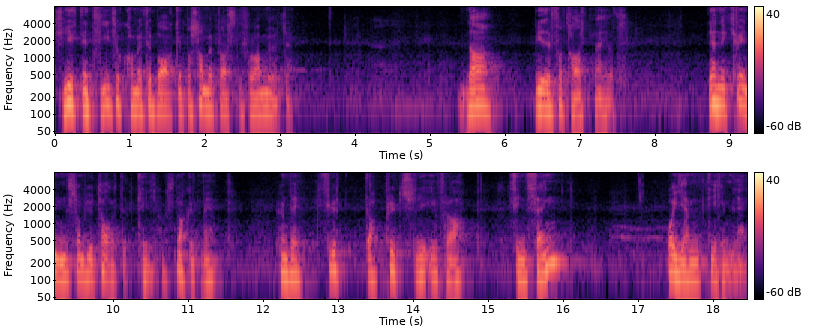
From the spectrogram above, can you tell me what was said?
Så gikk det en tid, så kom jeg tilbake på samme plassen for å ha møte. Da blir det fortalt meg at denne kvinnen som du talte til og snakket med, hun ble flytta plutselig ifra sin seng og hjem til himmelen.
